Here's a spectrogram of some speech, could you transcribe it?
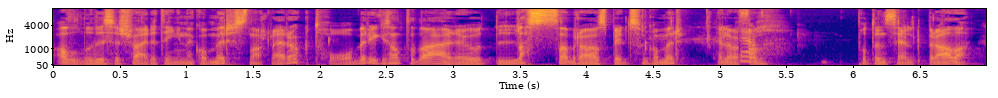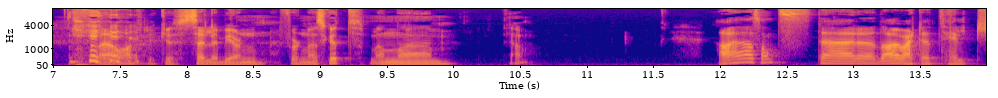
alle disse svære tingene kommer. Snart er det oktober, ikke sant? og da er det jo et lass av bra spill som kommer. Eller i hvert fall ja potensielt bra, da. Jeg vil ikke selge bjørnen før den er skutt, men uh, ja. Ja, sant. Det, er, det, har jo vært et helt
